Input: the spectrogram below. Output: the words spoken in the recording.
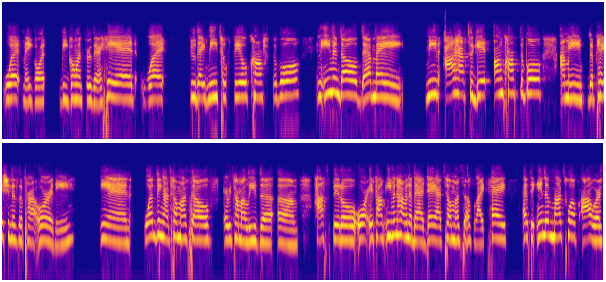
what may go be going through their head, what do they need to feel comfortable? And even though that may mean I have to get uncomfortable, I mean, the patient is a priority. And one thing I tell myself every time I leave the um, hospital, or if I'm even having a bad day, I tell myself, like, hey, at the end of my 12 hours,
